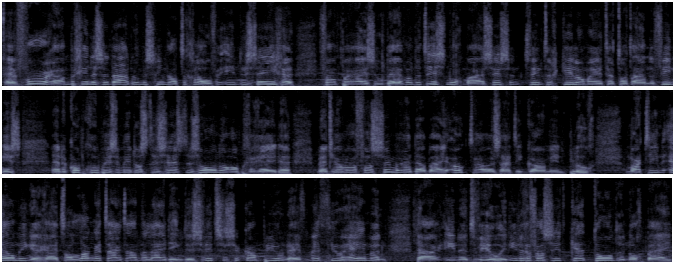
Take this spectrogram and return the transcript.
En vooraan beginnen ze daardoor misschien wel te geloven in de zegen van Parijs-Roubaix. Want het is nog maar 26 kilometer tot aan de finish. En de kopgroep is inmiddels de zesde zone opgereden. Met Johan van Summeren daarbij. Ook trouwens uit die Garmin-ploeg. Martin En Elminger rijdt al lange tijd aan de leiding. De Zwitserse kampioen heeft Matthew Heyman daar in het wiel. In ieder geval zit Get er nog bij.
